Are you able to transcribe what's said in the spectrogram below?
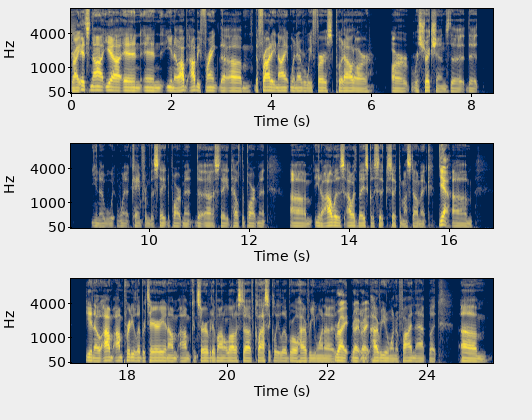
right? it's not. Yeah, and and you know, I'll, I'll be frank. The um the Friday night, whenever we first put out our our restrictions, the that you know w- when it came from the State Department, the uh, State Health Department. Um, you know, I was I was basically sick sick to my stomach. yeah, Um, you know, I'm I'm pretty libertarian. I'm I'm conservative on a lot of stuff, classically liberal, however you want to right, right, right. however you want to find that. But um,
